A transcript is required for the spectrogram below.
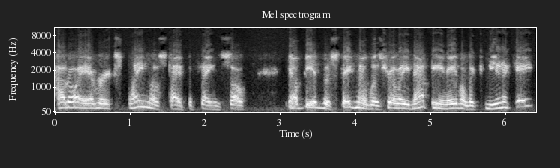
how do I ever explain those type of things? So, you know, being the stigma was really not being able to communicate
